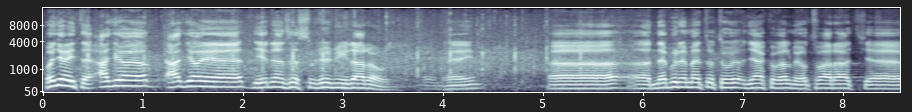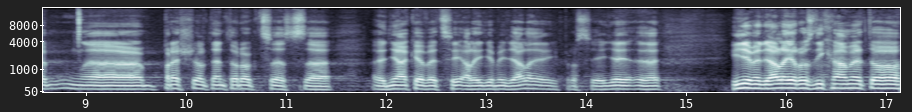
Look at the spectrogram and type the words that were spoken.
Podívejte, Aďo, Aďo je jeden ze služebních darů. Hej. E, nebudeme to tu nějak velmi otvárat. E, prešel tento rok Eh, nějaké věci, ale jdeme ďalej. Prostě jde, eh, jdeme ďalej, rozdýcháme to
